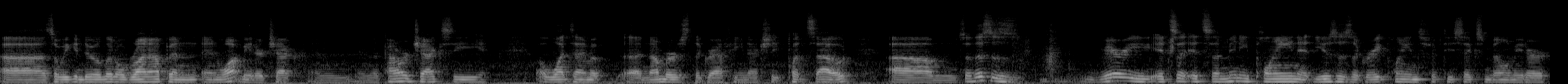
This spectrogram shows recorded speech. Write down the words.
uh, so we can do a little run up and, and watt meter check and, and the power check, see what time of uh, numbers the graphene actually puts out. Um, so this is very, it's a, it's a mini plane. It uses a Great Planes 56 millimeter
